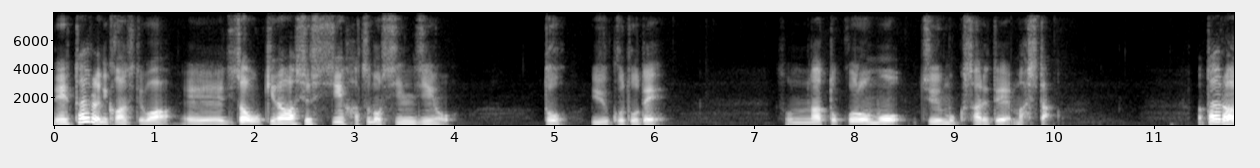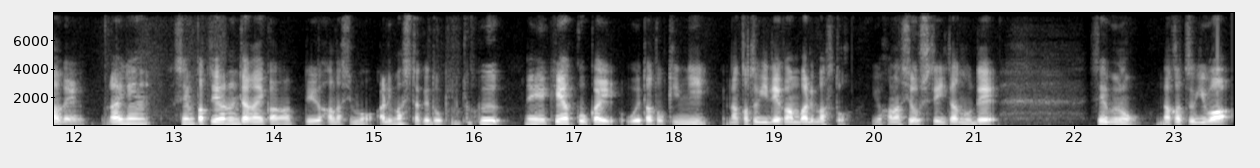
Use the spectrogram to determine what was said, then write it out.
で、平に関しては、えー実は沖縄出身初の新人王ということで、そんなところも注目されてました。平はね、来年先発やるんじゃないかなっていう話もありましたけど、結局、えー契約更改終えた時に中継ぎで頑張りますという話をしていたので、西武の中継ぎは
